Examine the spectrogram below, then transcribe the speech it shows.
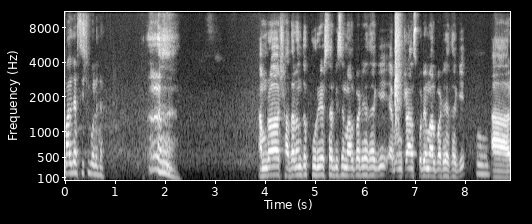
মাল নেওয়ার সিস্টেম বলে দেন। আমরা সাধারণত কুরিয়ার সার্ভিসে মাল পাঠিয়ে থাকি এবং ট্রান্সপোর্টে মাল পাঠিয়ে থাকি। আর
